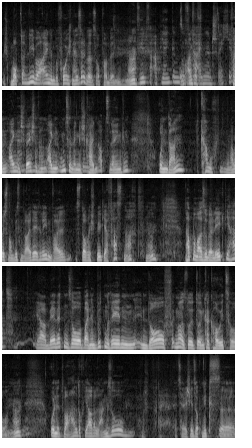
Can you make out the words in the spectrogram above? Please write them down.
ich mobb dann lieber einen, bevor ich nachher selber das Opfer bin. Ne? Auf jeden Fall ablenken, so um von der eigenen Schwäche. Von den eigenen Schwächen, von den eigenen Unzulänglichkeiten genau. abzulenken. Und dann kam, dann habe ich es noch ein bisschen weitergetrieben, weil Story spielt ja Fastnacht. Ne? Dann hat man mal so überlegt, die hat, ja, wer wird denn so bei den Büttenreden im Dorf immer so durch den Kakao gezogen? Ne? Und es war halt doch jahrelang so, erzähle ich jetzt auch nichts, äh,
